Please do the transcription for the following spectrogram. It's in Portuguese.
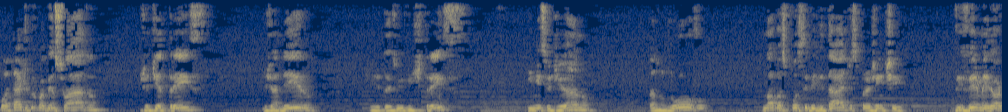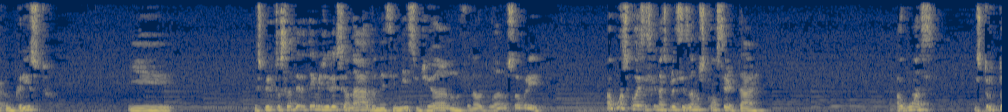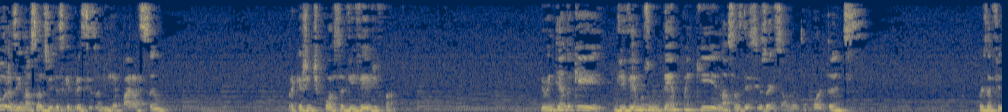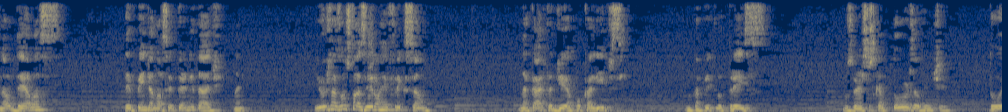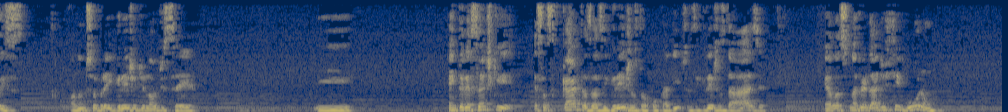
Boa tarde, grupo abençoado. Hoje é dia 3 de janeiro de 2023, início de ano, ano novo, novas possibilidades para a gente viver melhor com Cristo. E o Espírito Santo ele tem me direcionado nesse início de ano, no final do ano, sobre algumas coisas que nós precisamos consertar. Algumas estruturas em nossas vidas que precisam de reparação para que a gente possa viver de fato. Eu entendo que vivemos um tempo em que nossas decisões são muito importantes, pois afinal delas depende a nossa eternidade, né? E hoje nós vamos fazer uma reflexão na carta de Apocalipse, no capítulo 3, nos versos 14 ao 20, 2, falando sobre a igreja de Laodiceia. E é interessante que essas cartas às igrejas do Apocalipse, as igrejas da Ásia, elas na verdade figuram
